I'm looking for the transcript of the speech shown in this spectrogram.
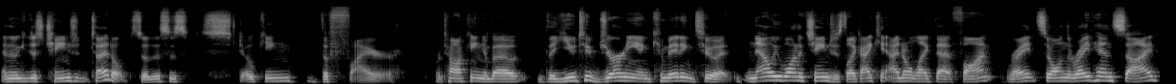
and then we can just change the title. So this is Stoking the Fire. We're talking about the YouTube journey and committing to it. Now we want to change this. Like I can't, I don't like that font, right? So on the right hand side,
